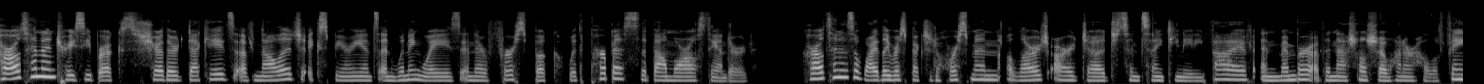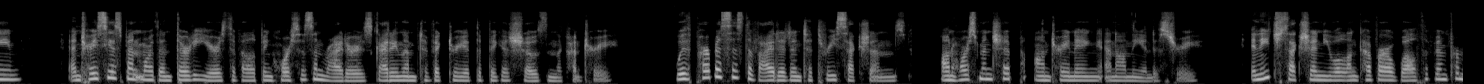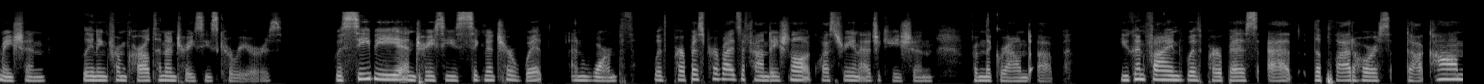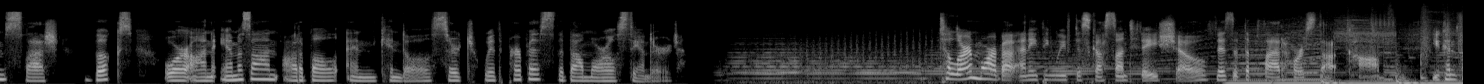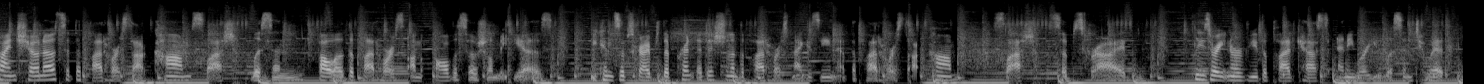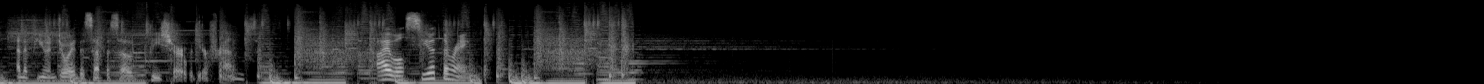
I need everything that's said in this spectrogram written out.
Carlton and Tracy Brooks share their decades of knowledge, experience, and winning ways in their first book, With Purpose The Balmoral Standard. Carlton is a widely respected horseman, a large R judge since 1985, and member of the National Showhunter Hall of Fame. And Tracy has spent more than 30 years developing horses and riders, guiding them to victory at the biggest shows in the country. With Purpose is divided into three sections on horsemanship, on training, and on the industry. In each section, you will uncover a wealth of information gleaning from Carlton and Tracy's careers. With CB and Tracy's signature wit and warmth, With Purpose provides a foundational equestrian education from the ground up. You can find With Purpose at theplaidhorse.com slash books or on Amazon, Audible, and Kindle. Search With Purpose, the Balmoral Standard. To learn more about anything we've discussed on today's show, visit theplaidhorse.com. You can find show notes at theplaidhorse.com slash listen. Follow The Plaid Horse on all the social medias. You can subscribe to the print edition of The Plaid Horse magazine at theplaidhorse.com slash subscribe. Please rate and review the Plaidcast anywhere you listen to it. And if you enjoy this episode, please share it with your friends. I will see you at the ring.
